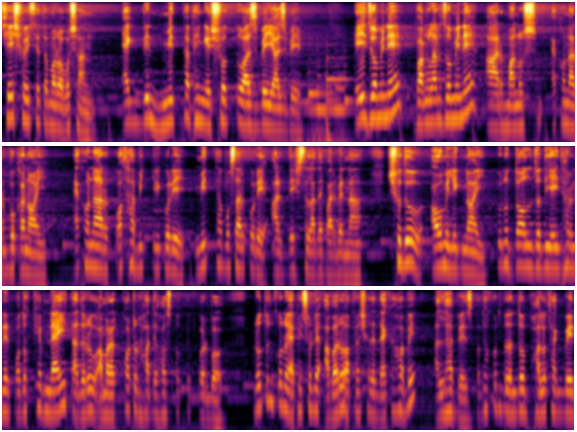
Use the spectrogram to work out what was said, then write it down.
শেষ হয়েছে তোমার অবসান। একদিন মিথ্যা ভেঙে সত্য আসবেই আসবে। এই জমিনে, বাংলার জমিনে আর মানুষ এখন আর বোকা নয়। এখন আর কথা বিক্রি করে, মিথ্যা প্রচার করে আর দেশ চালাতে পারবে না। শুধু আওয়ামী লীগ নয়, কোনো দল যদি এই ধরনের পদক্ষেপ নেয়, তাদেরও আমরা কঠোর হাতে হস্তক্ষেপ করব। নতুন কোনো এপিসোডে আবারও আপনার সাথে দেখা হবে। আল্লাহ হাফেজ। ততক্ষণ পর্যন্ত ভালো থাকবেন,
